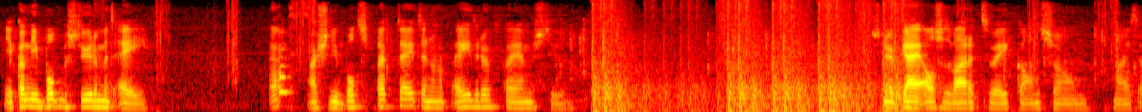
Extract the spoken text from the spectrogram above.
Je kan die bot besturen met E. Echt? Als je die bot spectate en dan op E drukt, kan je hem besturen. Dus nu heb jij als het ware twee kansen om mij te.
